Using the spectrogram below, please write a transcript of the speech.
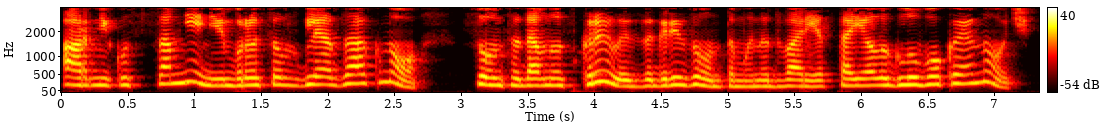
Арникус с сомнением бросил взгляд за окно. Солнце давно скрылось за горизонтом, и на дворе стояла глубокая ночь.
